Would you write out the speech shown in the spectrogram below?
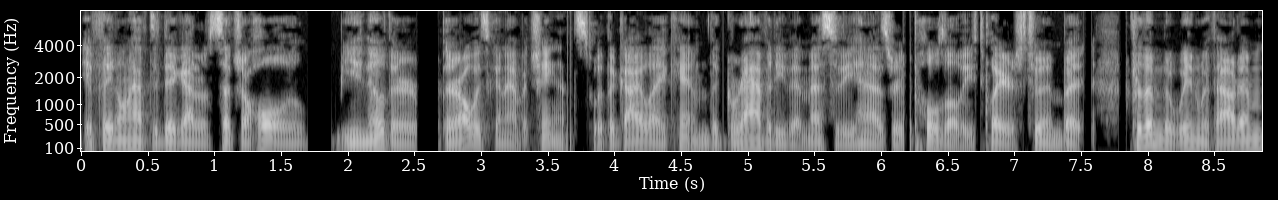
if they don't have to dig out of such a hole, you know they're they're always going to have a chance with a guy like him. The gravity that Messi has, where he pulls all these players to him. But for them to win without him,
